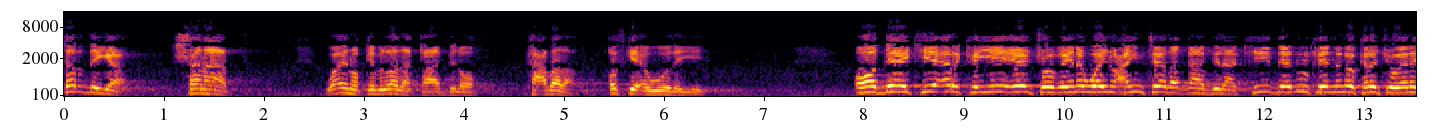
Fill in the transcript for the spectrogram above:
shardiga shanaad waa inuu qiblada qaabilo kacbada qofkii awoodayey oo dee kii arkayey ee joogayna waa inuu caynteeda qaabilaa kii dee dhulkeennanoo kala joogaana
